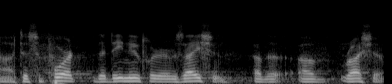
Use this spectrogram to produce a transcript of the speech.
uh, to support the denuclearization of, the, of Russia.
